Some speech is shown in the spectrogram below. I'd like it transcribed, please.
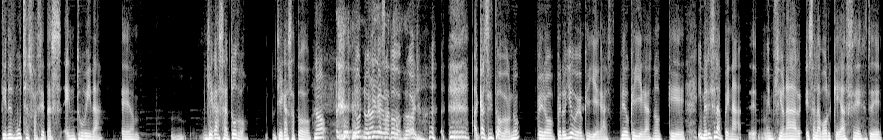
tienes muchas facetas en tu vida. Eh, llegas a todo. Llegas a todo. No, no, no, no llegas a todo. todo. Bueno, a casi todo, ¿no? Pero, pero yo veo que llegas, veo que llegas, ¿no? Que, y merece la pena eh, mencionar esa labor que haces de,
